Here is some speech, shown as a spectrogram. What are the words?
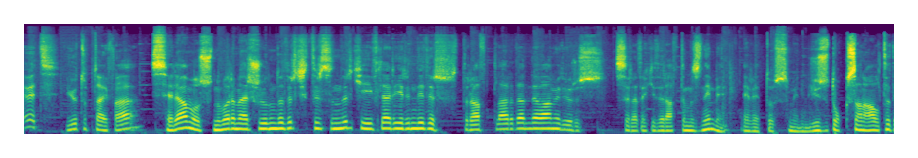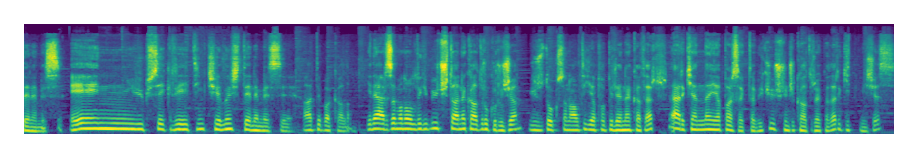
Evet YouTube tayfa selam olsun. Umarım her şey yolundadır, çıtırsındır, keyifler yerindedir. Draftlardan devam ediyoruz. Sıradaki draftımız ne mi? Evet dostum benim 196 denemesi. En yüksek rating challenge denemesi. Hadi bakalım. Yine her zaman olduğu gibi 3 tane kadro kuracağım. 196 yapabilene kadar. Erkenden yaparsak tabii ki 3. kadroya kadar gitmeyeceğiz.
